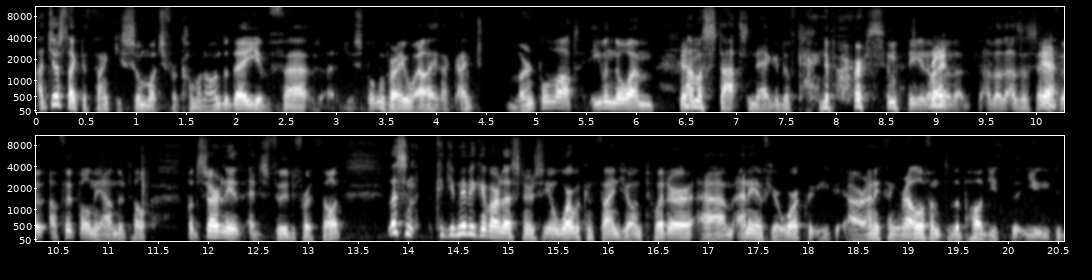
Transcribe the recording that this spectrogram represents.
I'd just like to thank you so much for coming on today. You've uh, you've spoken very well. I, I've learned a lot, even though I'm yeah. I'm a stats negative kind of person. You know, right. as I said, yeah. a football Neanderthal, but certainly it's food for thought. Listen, could you maybe give our listeners, you know, where we can find you on Twitter, um, any of your work you, or anything relevant to the pod you, th- you could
